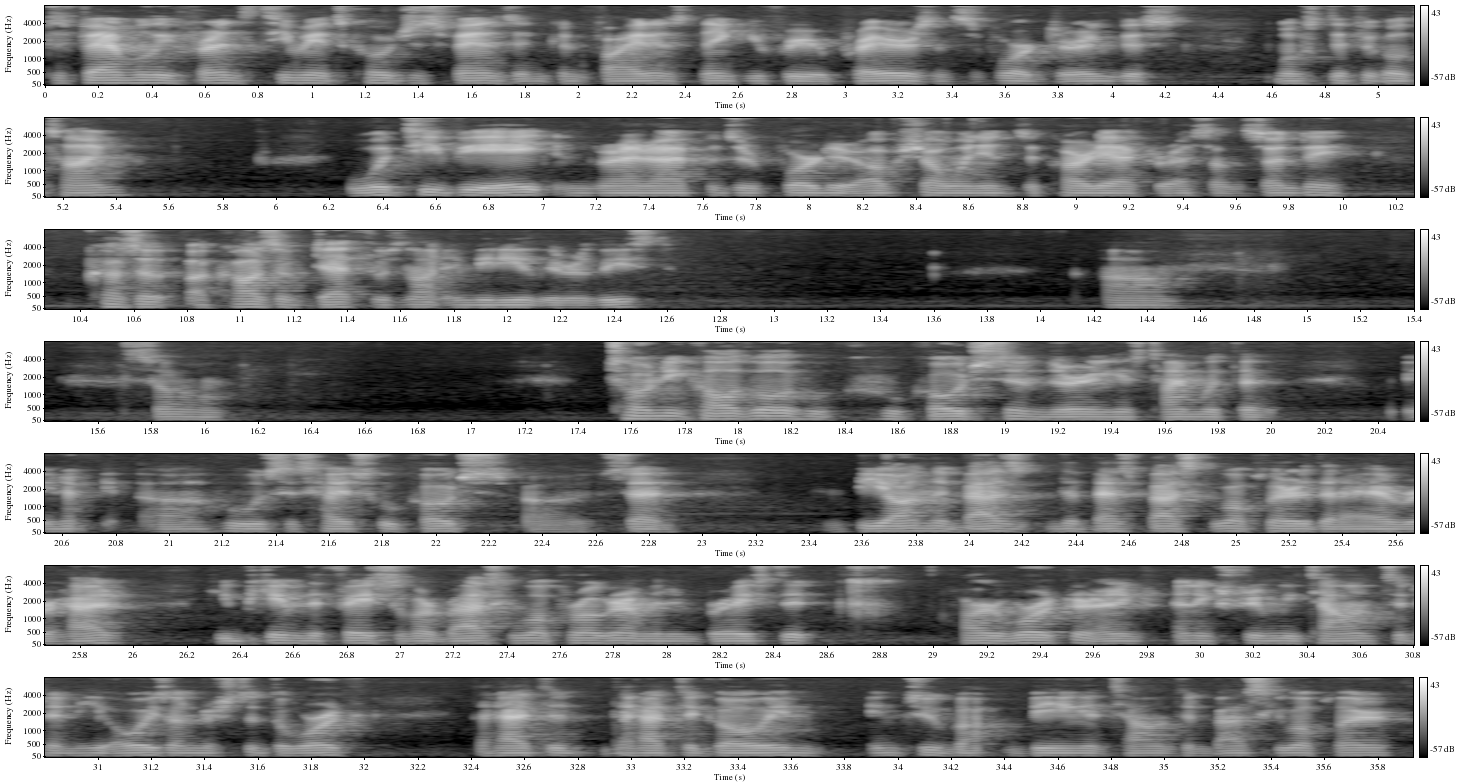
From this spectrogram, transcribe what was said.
To family, friends, teammates, coaches, fans, and confidants, thank you for your prayers and support during this most difficult time. Wood TV8 in Grand Rapids reported Upshaw went into cardiac arrest on Sunday. Cause of, a cause of death was not immediately released. Um, so, Tony Caldwell, who, who coached him during his time with the, you know, uh, who was his high school coach, uh, said beyond the bas- the best basketball player that I ever had. He became the face of our basketball program and embraced it. Hard worker and, and extremely talented, and he always understood the work that had to that had to go in into being a talented basketball player.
